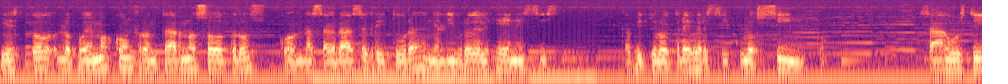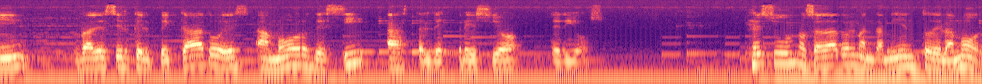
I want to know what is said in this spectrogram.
Y esto lo podemos confrontar nosotros con las Sagradas Escrituras en el libro del Génesis, capítulo 3, versículo 5. San Agustín va a decir que el pecado es amor de sí hasta el desprecio de Dios. Jesús nos ha dado el mandamiento del amor.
